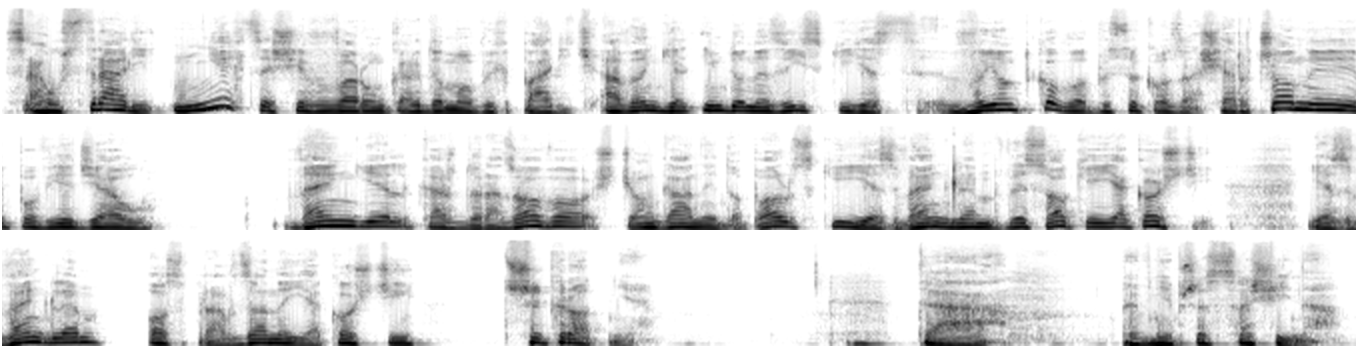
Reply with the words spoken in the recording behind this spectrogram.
z Australii nie chce się w warunkach domowych palić, a węgiel indonezyjski jest wyjątkowo wysoko zasiarczony, powiedział Węgiel każdorazowo ściągany do Polski jest węglem wysokiej jakości. Jest węglem o sprawdzanej jakości trzykrotnie. Ta pewnie przez Sasina.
